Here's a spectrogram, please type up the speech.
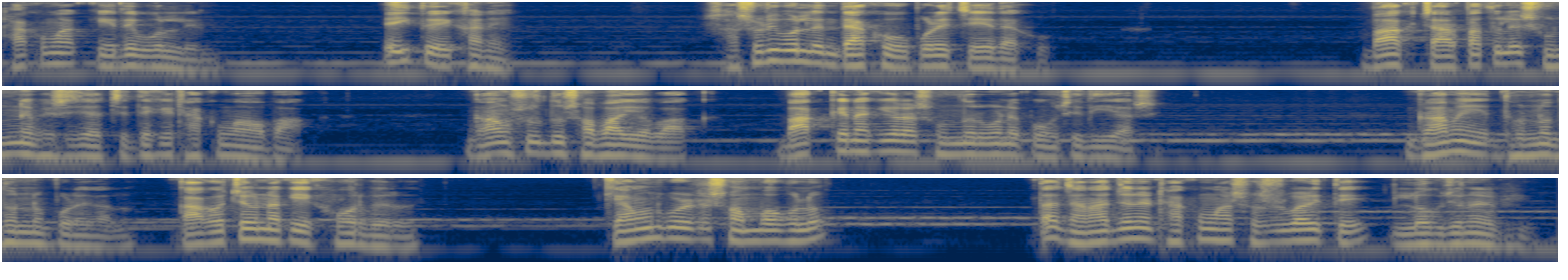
ঠাকুমা কেঁদে বললেন, এই তো এখানে। শাশুড়ি বললেন, দেখো, উপরে চেয়ে দেখো। বাঘ চার পা তুলে শূন্যে ভেসে যাচ্ছে, দেখে ঠাকুমা অবাক। গ্রাম শুধু সবাই অবাক। বাঘকে নাকি ওরা সুন্দরবনে পৌঁছে দিয়ে আসে। গ্রামে ধন্য ধন্য পড়ে গেল। কাগজেও নাকি এ খবর বেরোয়। কেমন করে এটা সম্ভব হলো? তা জানার জন্য ঠাকুমার শ্বশুরবাড়িতে লোকজনের ভিড়।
